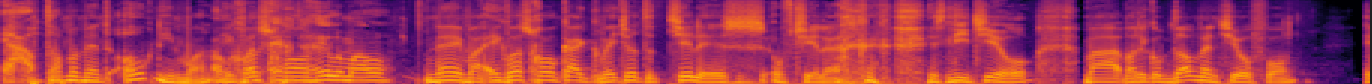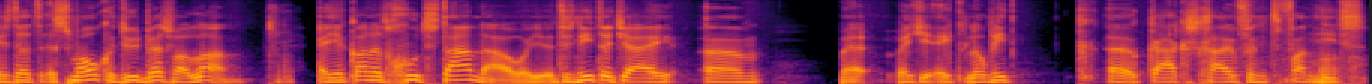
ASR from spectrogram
Ja, op dat moment ook niet, man. Ook ik was echt gewoon helemaal. Nee, maar ik was gewoon, kijk, weet je wat het chillen is? Of chillen is niet chill. Maar wat ik op dat moment chill vond, is dat smoken duurt best wel lang. En je kan het goed staande houden. Het is niet dat jij, um, weet je, ik loop niet uh, kaken schuivend van iets.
